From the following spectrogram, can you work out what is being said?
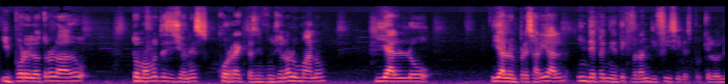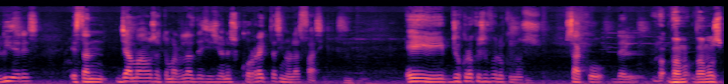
y por el otro lado, tomamos decisiones correctas en función al humano y a lo, y a lo empresarial, independiente que fueran difíciles, porque los líderes están llamados a tomar las decisiones correctas y no las fáciles. Eh, yo creo que eso fue lo que nos sacó del... Vamos, vamos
